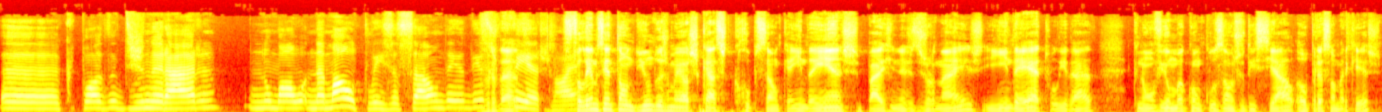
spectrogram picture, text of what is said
uh, que pode degenerar numa, na má utilização de, desses Verdade. poderes, não é? Falemos então de um dos maiores casos de corrupção que ainda enche páginas de jornais e ainda é atualidade, que não viu uma conclusão judicial, a Operação Marquês.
